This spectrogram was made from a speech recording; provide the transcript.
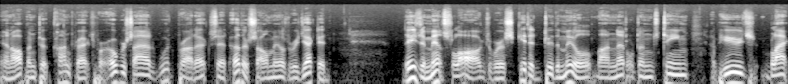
and often took contracts for oversized wood products that other sawmills rejected. These immense logs were skidded to the mill by Nettleton's team of huge black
